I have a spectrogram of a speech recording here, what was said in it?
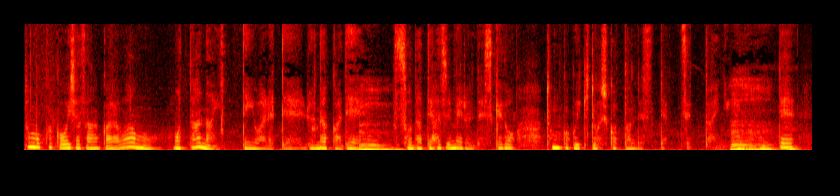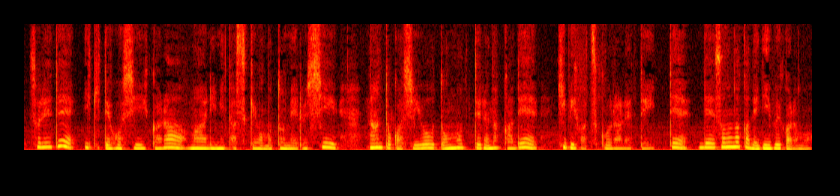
ともかくお医者さんからはもう、持たないって言われてる中で、うん。育て始めるんですけど、ともかく生きてほしかったんですって、絶対に。うん。でそれで生きてほしいから周りに助けを求めるし何とかしようと思ってる中で日々が作られていてでその中で DV からも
